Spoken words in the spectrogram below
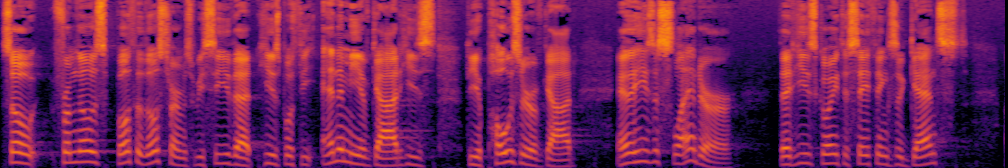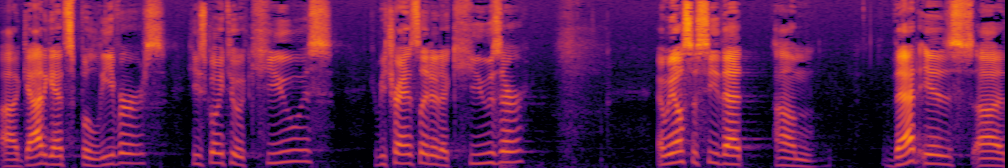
So, from those, both of those terms, we see that he is both the enemy of God, he's the opposer of God, and that he's a slanderer, that he's going to say things against uh, God, against believers. He's going to accuse, could be translated accuser. And we also see that um, that is uh,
